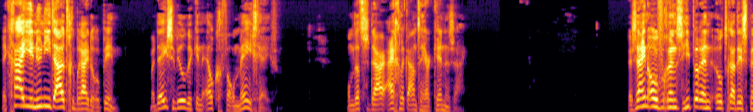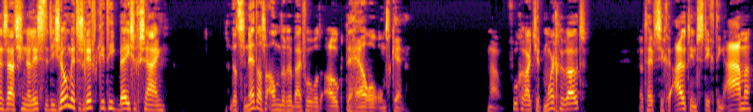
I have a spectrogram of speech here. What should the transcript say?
Ik ga hier nu niet uitgebreider op in, maar deze wilde ik in elk geval meegeven, omdat ze daar eigenlijk aan te herkennen zijn. Er zijn overigens hyper- en ultradispensationalisten die zo met de schriftkritiek bezig zijn, dat ze net als anderen bijvoorbeeld ook de hel ontkennen. Nou, vroeger had je het morgenrood, dat heeft zich geuit in Stichting Amen,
